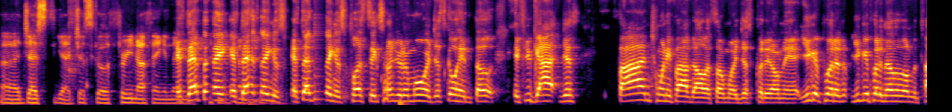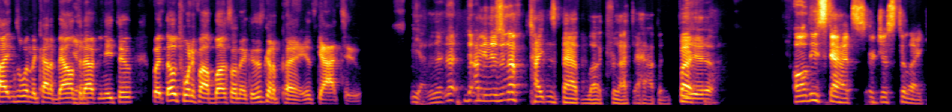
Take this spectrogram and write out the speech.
Uh, just yeah, just go three nothing, and then if that thing if that thing is if that thing is plus six hundred or more, just go ahead and throw. If you got just find twenty five dollars somewhere, just put it on there. You can put it. You can put another on the Titans one to kind of balance yeah. it out if you need to. But throw twenty five bucks on there because it's gonna pay. It's got to. Yeah, I mean, there's enough Titans bad luck for that to happen. But yeah, all these stats are just to like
